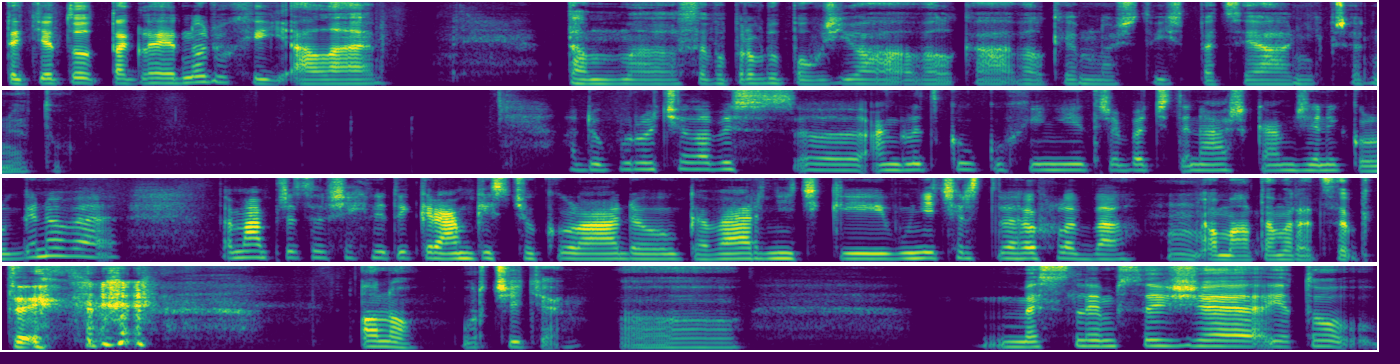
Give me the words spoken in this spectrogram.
teď je to takhle jednoduchý, ale tam eh, se opravdu používá velká, velké množství speciálních předmětů. A doporučila bys uh, anglickou kuchyni třeba čtenářkám Jenny Colganové? Ta má přece všechny ty krámky s čokoládou, kavárničky, vůně čerstvého chleba. Hmm, a má tam recepty. ano, určitě. Uh, myslím si, že je to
